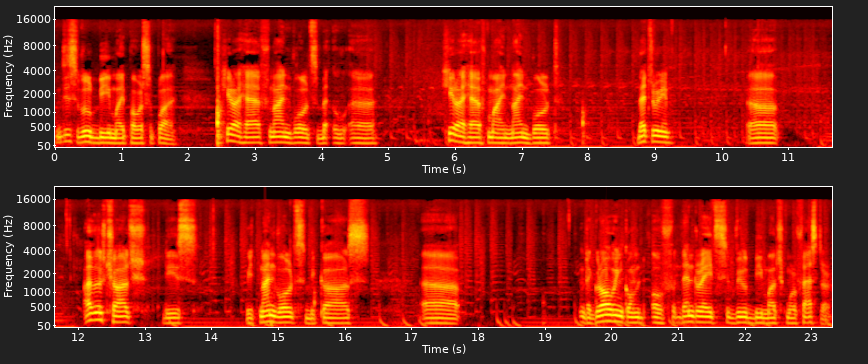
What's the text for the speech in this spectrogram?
this will be my power supply. Here I have 9 volts, uh, here I have my 9 volt battery. Uh, I will charge this with 9 volts because uh, the growing of dendrites will be much more faster.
